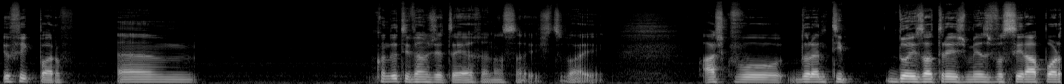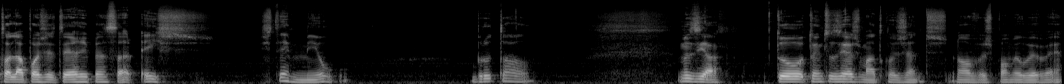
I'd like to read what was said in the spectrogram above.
eu fico parvo. Um, quando eu tiver um GTR, não sei, isto vai. Acho que vou, durante tipo dois ou três meses, vou sair à porta, olhar para o GTR e pensar: Eixe, isto é meu. Brutal. Mas já, yeah, estou entusiasmado com as jantes novas para o meu bebê.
